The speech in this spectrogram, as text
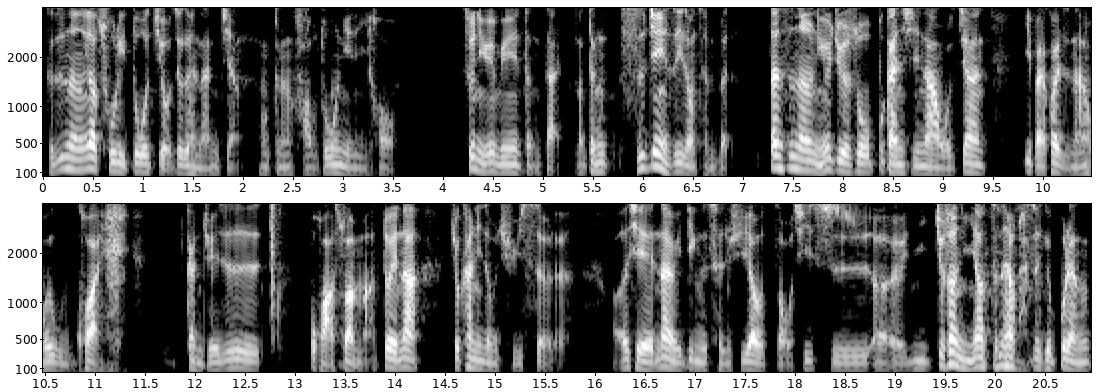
可是呢，要处理多久这个很难讲，我可能好多年以后，所以你愿不愿意等待？那等时间也是一种成本，但是呢，你会觉得说不甘心啊，我这样一百块只拿回五块，感觉就是不划算嘛。对，那就看你怎么取舍了。而且那有一定的程序要走，其实呃，你就算你要真的要把这个不良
